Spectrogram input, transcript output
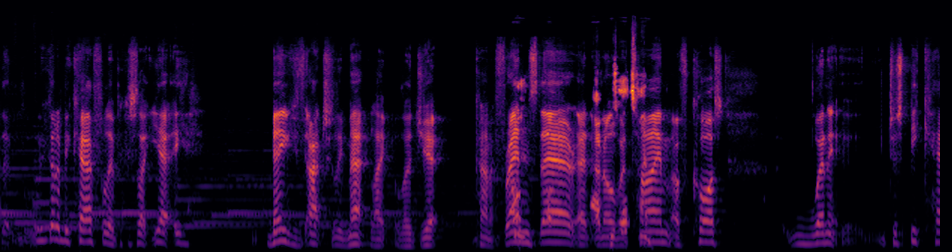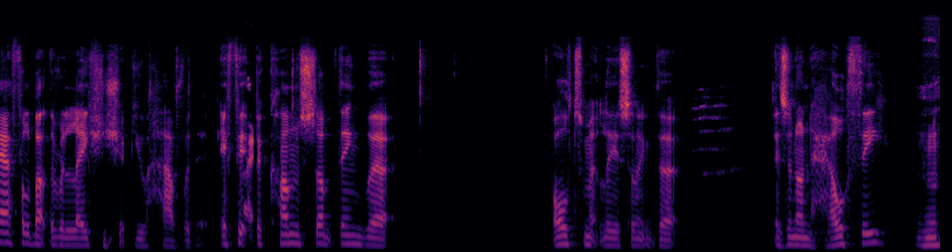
we- we've got to be careful here because, like, yeah, maybe you've actually met like legit kind of friends there, and, and over time. of course, when it just be careful about the relationship you have with it. If it Right. becomes something that ultimately is something that is an unhealthy Mhm.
